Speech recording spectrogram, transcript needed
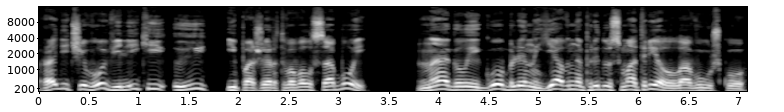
ради чего великий И и пожертвовал собой. Наглый гоблин явно предусмотрел ловушку.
